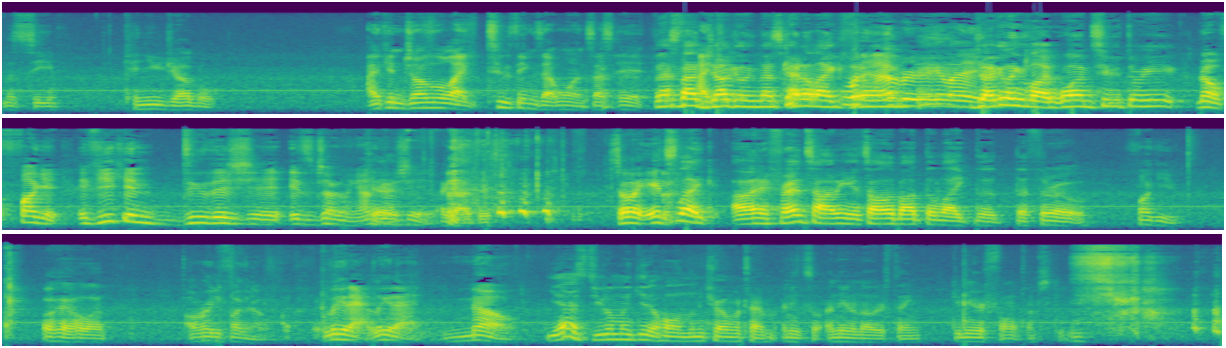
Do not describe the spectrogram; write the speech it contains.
let's see. Can you juggle? I can juggle like two things at once. That's it. That's not I- juggling. That's kind of like Whatever, throwing- like- juggling. Like one, two, three. No, fuck it. If you can do this shit, it's juggling. I don't give a shit. I got this. so it's like uh, my friend taught me. It's all about the like the the throw. Fuck you. Okay, hold on. Already fucking up. Look at that. Look at that. No. Yes, dude. I'm gonna get it. Hold on. Let me try one more time. I need so, I need another thing. Give me your phone. I'm just kidding.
